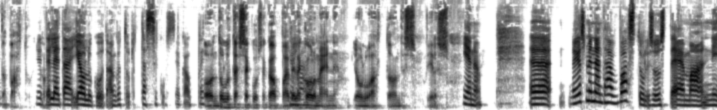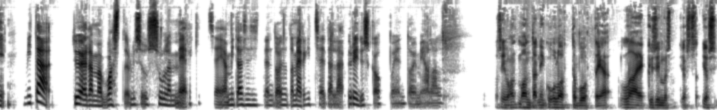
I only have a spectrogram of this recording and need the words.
tapahtuu. Nyt eletään joulukuuta. Onko tullut tässä kuussa kauppoja? On tullut tässä kuussa kauppaa vielä kolme ennen jouluaattoa on tässä tiedossa. Hienoa. No jos mennään tähän vastuullisuusteemaan, niin mitä työelämän vastuullisuus sulle merkitsee ja mitä se sitten toisaalta merkitsee tällä yrityskauppojen toimialalla? Tosi monta niin kuin ulottuvuutta ja laaja kysymys. Jos, jos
